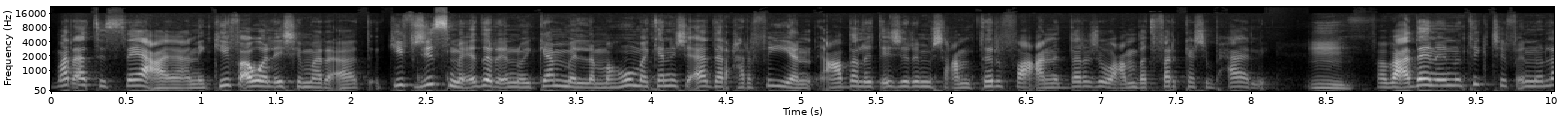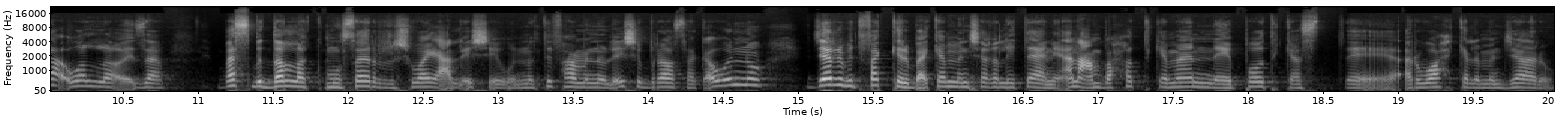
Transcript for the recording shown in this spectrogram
مرقت الساعة يعني. كيف أول إشي مرقت؟ كيف جسمي قدر إنه يكمل لما هو ما كانش قادر حرفيا عضلة إجري مش عم ترفع عن الدرجة وعم بتفركش بحالي. مم. فبعدين إنه تكتشف إنه لا والله إذا بس بتضلك مصر شوي على الإشي وإنه تفهم إنه الإشي براسك أو إنه تجرب تفكر بقى كم من شغلة تاني أنا عم بحط كمان بودكاست آه، أرواح كلمنجارو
